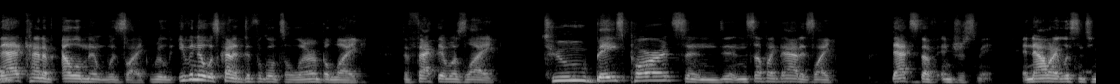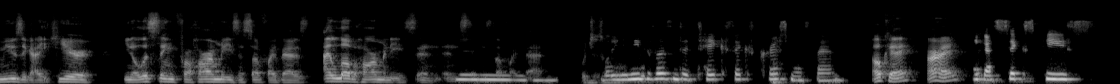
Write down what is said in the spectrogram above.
that kind of element was like really, even though it was kind of difficult to learn, but like the fact there was like two bass parts and and stuff like that is like that stuff interests me. And now when I listen to music, I hear you know listening for harmonies and stuff like that is I love harmonies and and, and stuff like that, Mm. which is Well, cool. you need to listen to Take Six Christmas then. okay. All right. like a six piece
